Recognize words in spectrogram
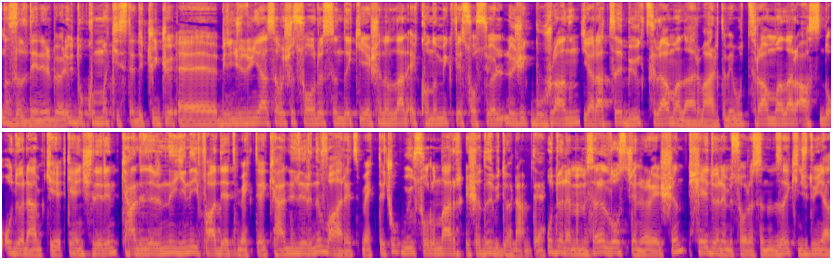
nasıl denir böyle bir dokunmak istedik. Çünkü e, Birinci Dünya Savaşı sonrasındaki yaşanılan ekonomik ve sosyolojik buhranın yarattığı büyük travmalar vardı ve bu travmalar aslında o dönemki gençlerin kendilerini yine ifade etmekte, kendilerini var etmekte çok büyük sorunlar yaşadığı bir dönemde. O döneme mesela Lost Generation şey dönemi sonrasında da 2. Dünya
